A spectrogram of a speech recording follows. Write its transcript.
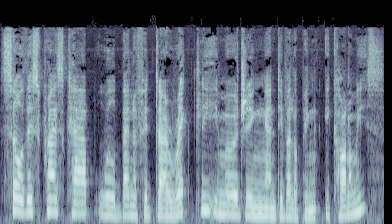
So this price cap will benefit directly emerging and developing economies,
